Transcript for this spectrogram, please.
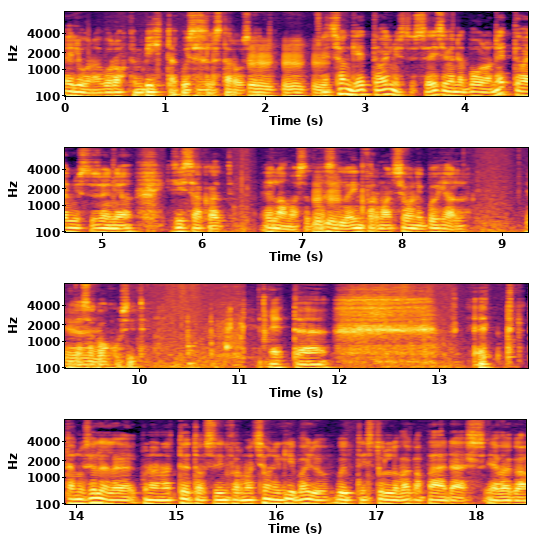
elu nagu rohkem pihta, kui sa sellest aru saad mm. -hmm. et see ongi ettevalmistus, see esimene pool on ettevalmistus on ju, ja siis sa hakkad elama seda mm -hmm. selle informatsiooni põhjal, mida sa kogusid. et, et tänu sellele, kuna nad töötavad selle informatsiooniga nii palju, võib neist tulla väga badass ja väga,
